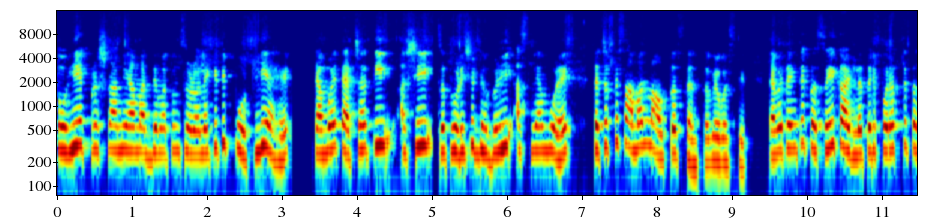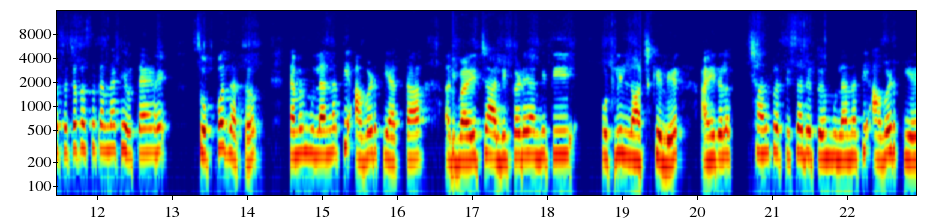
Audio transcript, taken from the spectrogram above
तोही एक प्रश्न आम्ही या माध्यमातून सोडवलाय की ती पोटली आहे त्यामुळे त्याच्या ती अशी थोडीशी ढगळी असल्यामुळे त्याच्यात ते सामान मावतच त्यांचं व्यवस्थित. त्यामुळे त्यांनी ते कसंही काढलं तरी परत ते तसंच्या तसं त्यांना ठेवता येणं सोपं जातं. त्यामुळे मुलांना ती आवडती. आता दिवाळीच्या अलीकडे आम्ही ती कुठली लॉन्च केली आहे आणि त्याला छान प्रतिसाद देतोय मुलांना ती आवडतीये.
